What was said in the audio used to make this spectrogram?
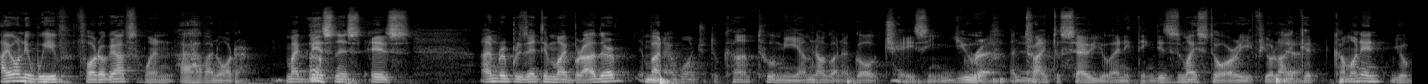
I only weave photographs when I have an order. My Oh. business is I'm representing my brother, Mm. but I want you to come to me. I'm not gonna go chasing you Right, and yeah. trying to sell you anything. This is my story. If you like Yeah. it, come on in. You're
